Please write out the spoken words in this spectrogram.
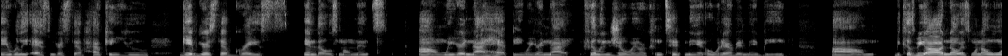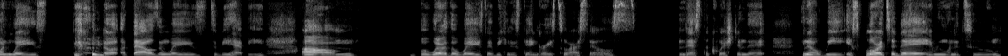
and really asking yourself, how can you give yourself grace in those moments um, when you're not happy, when you're not feeling joy or contentment or whatever it may be. Um, because we all know it's one on one ways, you know, a thousand ways to be happy. Um, but what are the ways that we can extend grace to ourselves? And that's the question that, you know, we explored today, and we wanted to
